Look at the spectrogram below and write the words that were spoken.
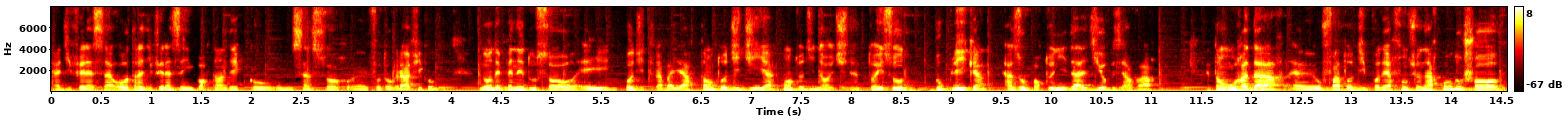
A diferença, outra diferença importante é que um sensor eh, fotográfico não depende do sol e pode trabalhar tanto de dia quanto de noite. Então, isso duplica as oportunidades de observar. Então, o radar, eh, o fato de poder funcionar quando chove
